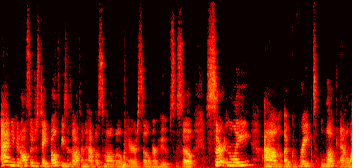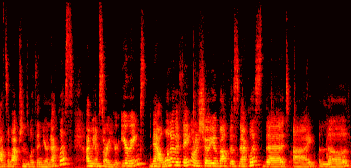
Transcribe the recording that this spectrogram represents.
and you can also just take both pieces off and have a small little pair of silver hoops. So certainly um, a great look and lots of options within your necklace. I mean, I'm sorry, your earrings. Now, one other thing I want to show you about this necklace that I love,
